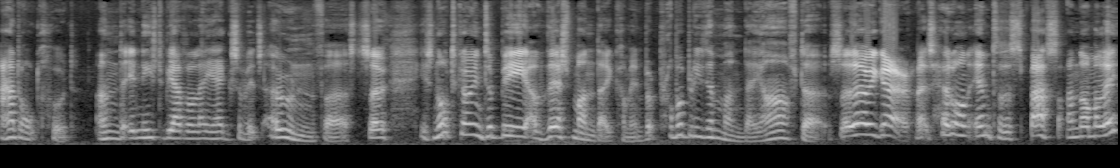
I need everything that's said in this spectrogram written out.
adulthood and it needs to be able to lay eggs of its own first. So it's not going to be this Monday coming, but probably the Monday after. So there we go. Let's head on into the Space Anomaly,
